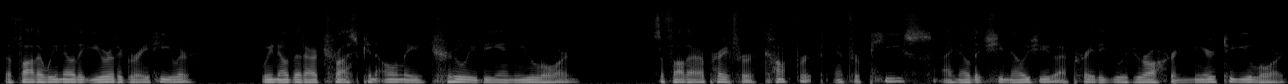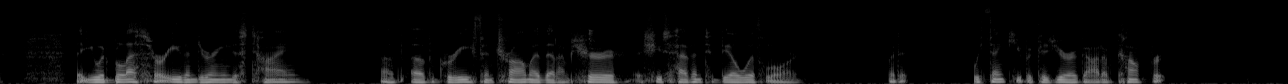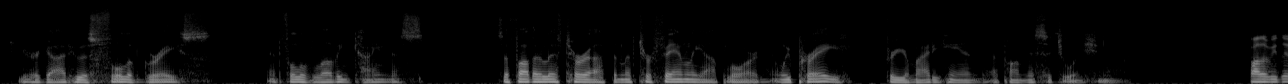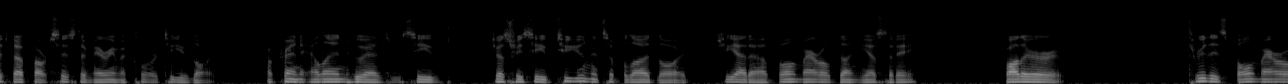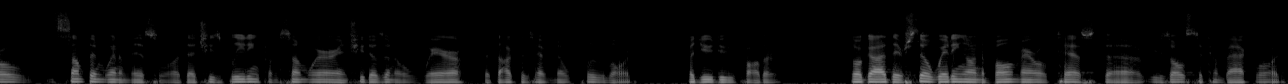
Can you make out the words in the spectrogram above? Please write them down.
But Father, we know that you are the great healer. We know that our trust can only truly be in you, Lord. So, Father, I pray for comfort and for peace. I know that she knows you. I pray that you would draw her near to you, Lord, that you would bless her even during this time of, of grief and trauma that I'm sure she's having to deal with, Lord. But it, we thank you because you're a God of comfort. You're a God who is full of grace and full of loving kindness. So, Father, lift her up and lift her family up, Lord. And we pray for your mighty hand upon this situation, Lord. Father, we lift up our sister Mary McClure to you, Lord. Our friend Ellen, who has received just received two units of blood, Lord. She had a bone marrow done yesterday. Father, through this bone marrow, something went amiss, Lord, that she's bleeding from somewhere and she doesn't know where. The doctors have no clue, Lord. But you do, Father. Lord God, they're still waiting on the bone marrow test uh, results to come back, Lord.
